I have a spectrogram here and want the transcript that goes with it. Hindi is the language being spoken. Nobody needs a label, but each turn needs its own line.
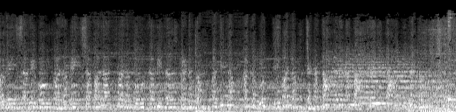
जनता जनता जनता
